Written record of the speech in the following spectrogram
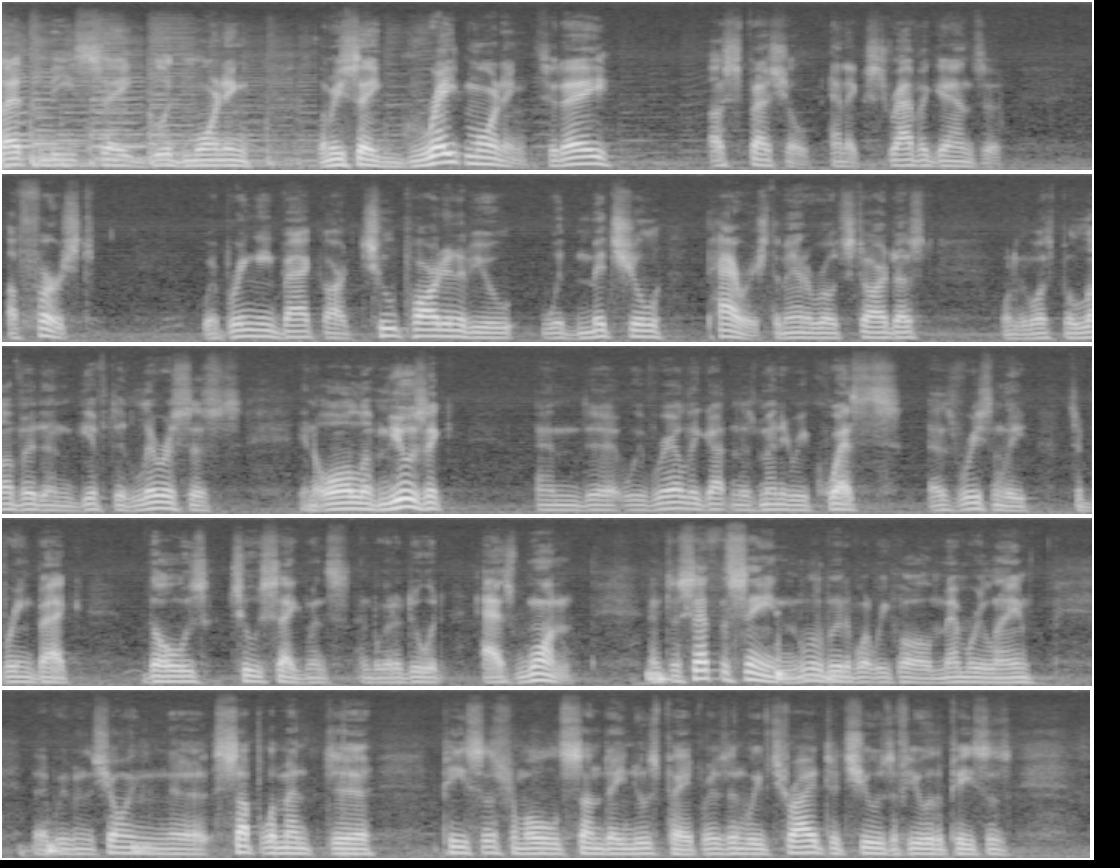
let me say good morning. Let me say great morning. Today, a special, an extravaganza, a first. We're bringing back our two part interview with Mitchell Parish, the man who wrote Stardust, one of the most beloved and gifted lyricists in all of music. And uh, we've rarely gotten as many requests as recently to bring back those two segments, and we're going to do it as one. And to set the scene, a little bit of what we call memory lane, we've been showing uh, supplement uh, pieces from old Sunday newspapers, and we've tried to choose a few of the pieces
